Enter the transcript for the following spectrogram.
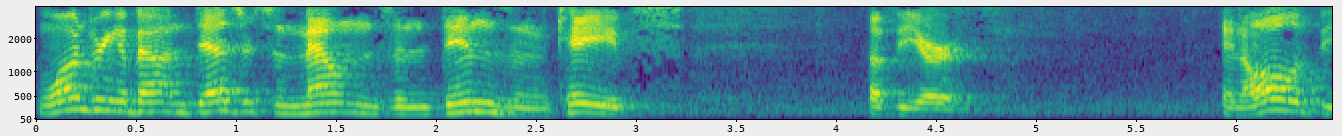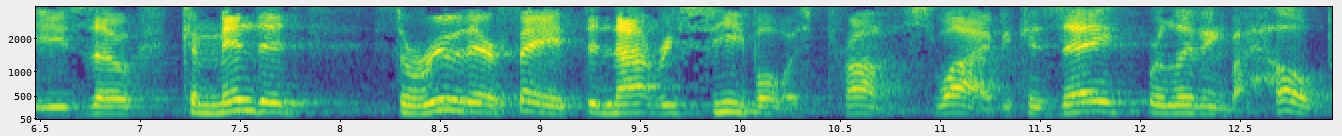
wandering about in deserts and mountains and dens and caves of the earth. And all of these, though commended through their faith, did not receive what was promised. Why? Because they were living by hope.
